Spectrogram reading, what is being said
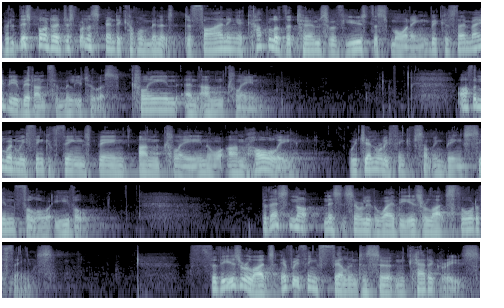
But at this point, I just want to spend a couple of minutes defining a couple of the terms we've used this morning because they may be a bit unfamiliar to us clean and unclean. Often, when we think of things being unclean or unholy, we generally think of something being sinful or evil. But that's not necessarily the way the Israelites thought of things. For the Israelites, everything fell into certain categories.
